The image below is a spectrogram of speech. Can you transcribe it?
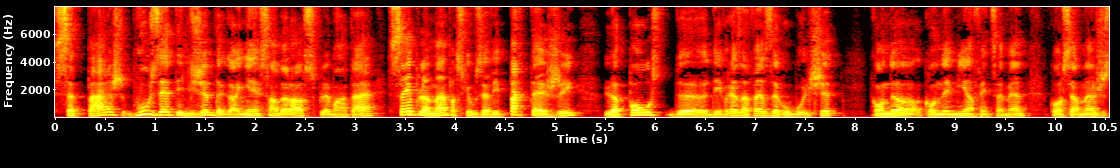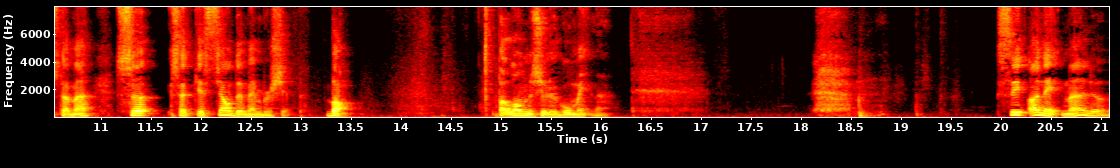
cette page, vous êtes éligible de gagner un 100 dollars supplémentaire simplement parce que vous avez partagé le post de, des vraies affaires zéro bullshit qu'on a, qu'on a mis en fin de semaine concernant justement ce, cette question de membership. Bon. Parlons de M. Legault maintenant. C'est honnêtement, là,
